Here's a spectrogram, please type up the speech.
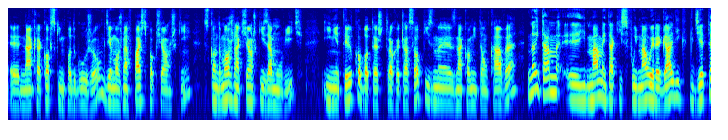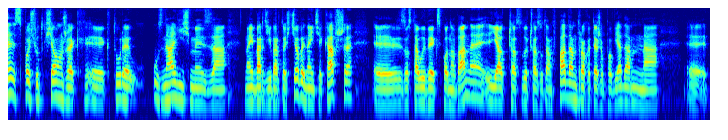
e, na krakowskim Podgórzu, gdzie można wpaść po książki, skąd można książki zamówić i nie tylko, bo też trochę czasopism, znakomitą kawę. No i tam y, mamy taki swój mały regalik, gdzie te spośród książek, y, które uznaliśmy za najbardziej wartościowe, najciekawsze, y, zostały wyeksponowane. Ja od czasu do czasu tam wpadam, trochę też opowiadam na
